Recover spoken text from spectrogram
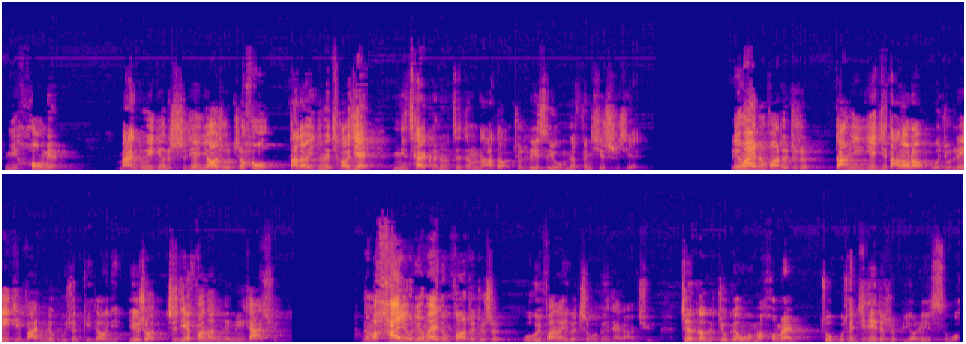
你后面满足一定的时间要求之后，达到一定的条件，你才可能真正拿到，就是类似于我们的分期实现。另外一种方式就是，当你业绩达到了，我就立即把你的股权给到你，也就是说直接放到你的名下去。那么还有另外一种方式就是，我会放到一个持股平台上去，这个就跟我们后面做股权激励的时候比较类似。我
